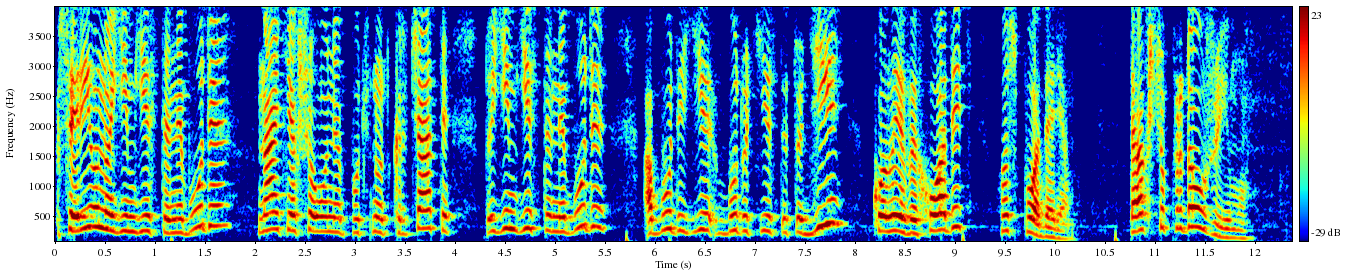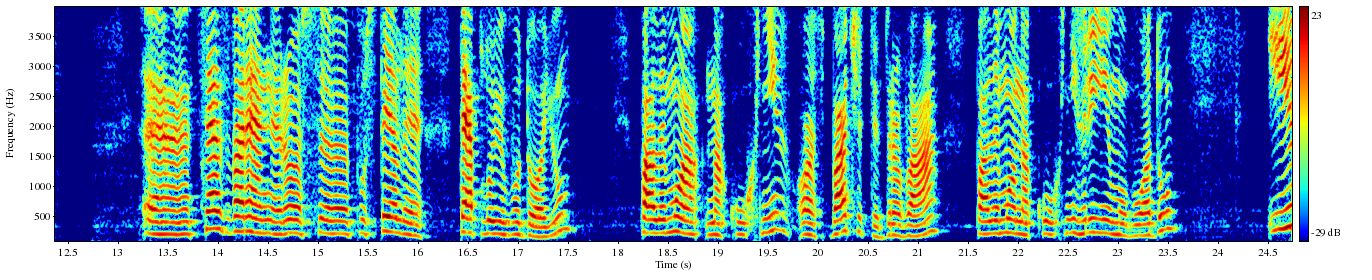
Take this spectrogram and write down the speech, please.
Все рівно їм їсти не буде, навіть якщо вони почнуть кричати, то їм їсти не буде, а буде, будуть їсти тоді, коли виходить господарям. Так що продовжуємо. Е, Це зварене розпустили теплою водою. Палимо на кухні, ось бачите, дрова, палимо на кухні, гріємо воду. І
